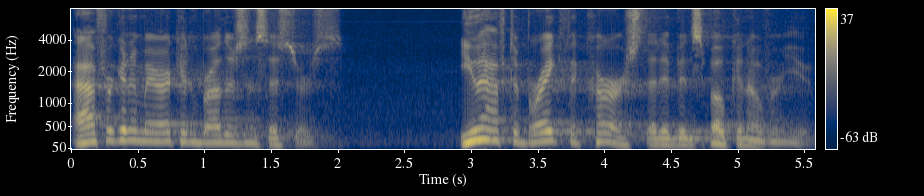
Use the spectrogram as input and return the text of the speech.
African American brothers and sisters, you have to break the curse that had been spoken over you.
